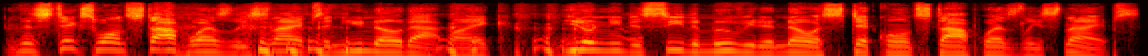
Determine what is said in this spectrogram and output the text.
the sticks won't stop Wesley Snipes, and you know that, Mike. You don't need to see the movie to know a stick won't stop Wesley Snipes.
